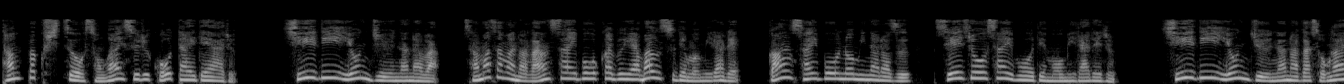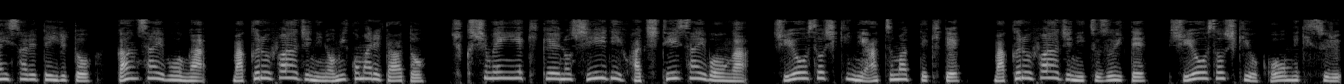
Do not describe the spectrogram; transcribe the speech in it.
タンパク質を阻害する抗体である。CD47 は様々な癌細胞株やマウスでも見られ、癌細胞のみならず、正常細胞でも見られる。CD47 が阻害されていると、癌細胞がマクルファージに飲み込まれた後、宿主免疫系の CD8T 細胞が主要組織に集まってきて、マクルファージに続いて主要組織を攻撃する。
